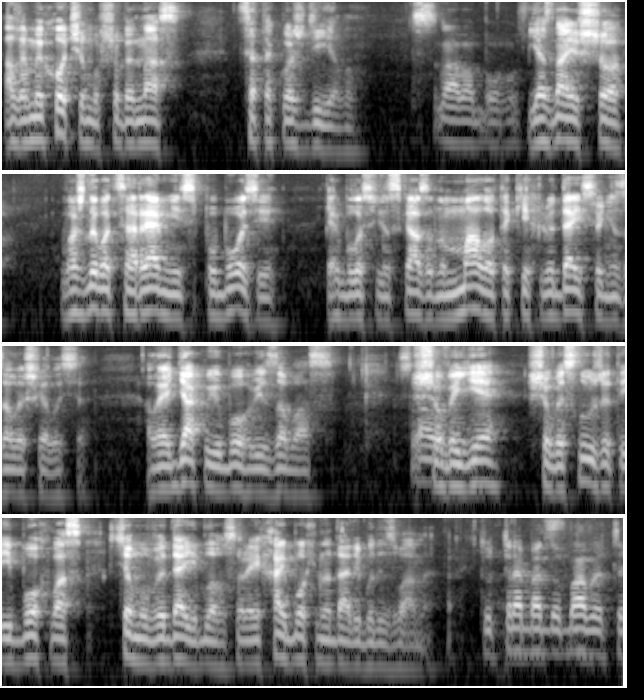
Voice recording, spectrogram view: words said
але ми хочемо, щоб в нас це також діяло. Слава Богу. Я знаю, що важлива ця ревність по Бозі, як було сьогодні сказано, мало таких людей сьогодні залишилося. Але я дякую Богові за вас, Слава що ви є, що ви служите, і Бог вас в цьому веде і благословляє. Хай Бог і надалі буде з вами. Тут треба додати,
